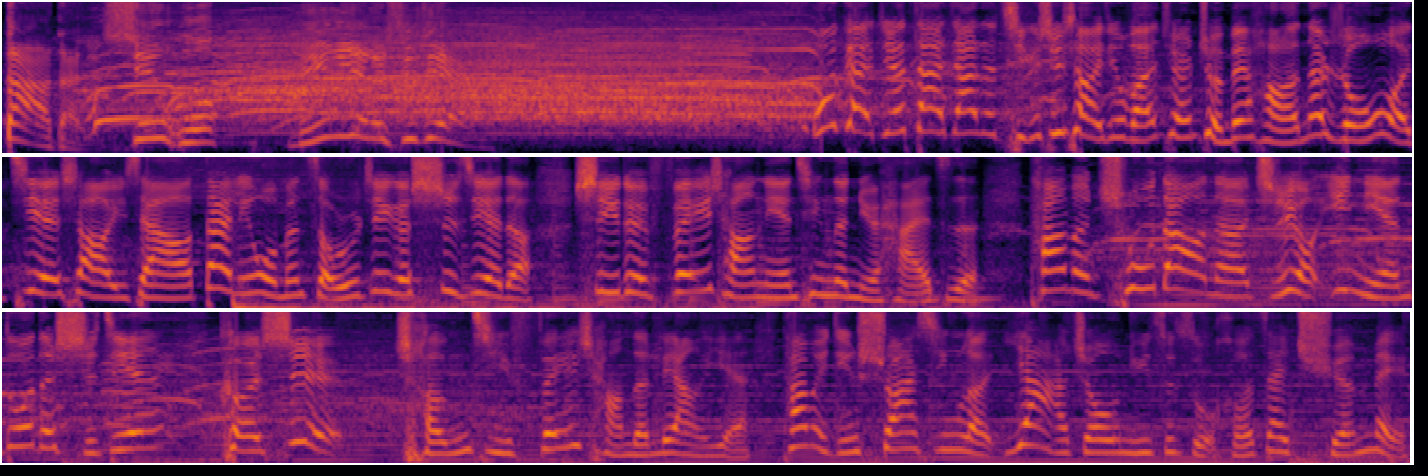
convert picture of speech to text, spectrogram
大胆、鲜活、明艳的世界。情绪上已经完全准备好了。那容我介绍一下啊，带领我们走入这个世界的是一对非常年轻的女孩子。她们出道呢只有一年多的时间，可是成绩非常的亮眼。她们已经刷新了亚洲女子组合在全美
